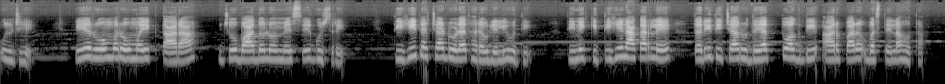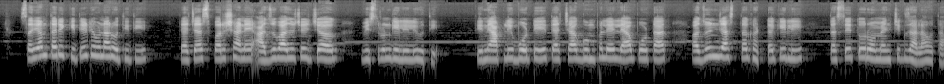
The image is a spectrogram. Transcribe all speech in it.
उलझे ए रोम रोम एक तारा जो बादलों में से गुजरे तीही त्याच्या डोळ्यात हरवलेली होती तिने कितीही नाकारले तरी तिच्या हृदयात तो अगदी आरपार बसलेला होता संयम तरी किती ठेवणार होती ती त्याच्या स्पर्शाने आजूबाजूचे जग विसरून गेलेली होती तिने आपली बोटे त्याच्या गुंफलेल्या पोटात अजून जास्त घट्ट केली तसे तो रोमॅन्टिक झाला होता.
